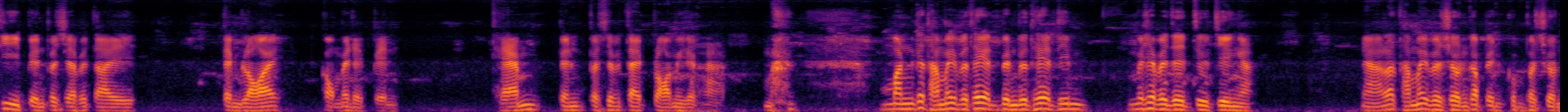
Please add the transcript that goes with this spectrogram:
ที่เป็นประชาธิปไตยเต็มร้อยก็ไม่ได้เป็น แถมเป็นประชาธิปไตยปลอมอีกต่างหากมันก็ทำให้ประเทศเป็นประเทศที่ไม่ใช่ประเทศจริงอะนะแล้วทำให้ประชาชนก็เป็นกลุ่มประชาชน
